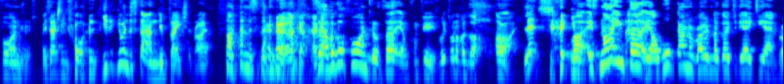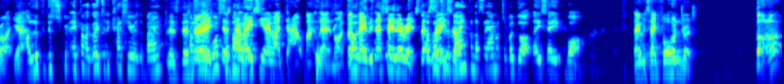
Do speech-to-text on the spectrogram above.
400. but it's actually 400. You, you understand inflation, right? I understand. Okay, okay. So have I got 400 or 30? I'm confused. Which one have I got? All right, let's Right, it's 1930. I walk down the road and I go to the ATM. right, yeah. I look at the screen. In fact, I go to the cashier at the bank. There's, there's I no say, A- what's the no? ATM. I doubt back then, right? But So- maybe let's say there is. Let's I go say to the so. bank and I say, how much have I got? They say, what? they would say 400. But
